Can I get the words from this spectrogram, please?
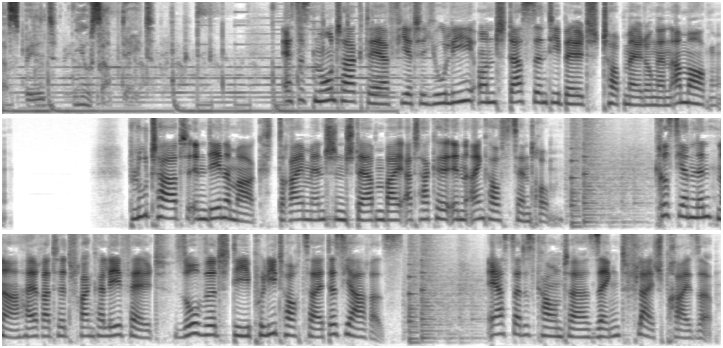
Das Bild News Update. Es ist Montag, der 4. Juli und das sind die Bild Topmeldungen am Morgen. Bluttat in Dänemark. Drei Menschen sterben bei Attacke in Einkaufszentrum. Christian Lindner heiratet Franka Lehfeld. So wird die Polithochzeit des Jahres. Erster Discounter senkt Fleischpreise.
